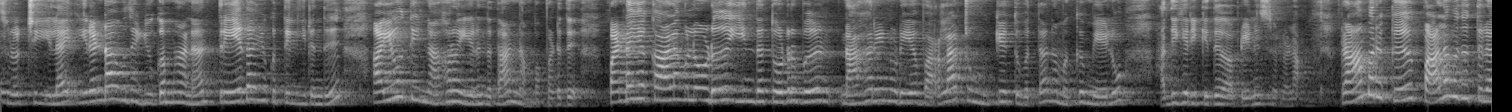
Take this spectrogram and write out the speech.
சுழற்சியில் இரண்டாவது யுகமான திரேதா யுகத்தில் இருந்து அயோத்தி நகரம் இருந்ததா நம்பப்படுது. பண்டைய காலங்களோடு இந்த தொடர்பு நகரினுடைய வரலாற்று முக்கியத்துவத்தை நமக்கு மேலும் அதிகரிக்குது அப்படின்னு சொல்லலாம். ராமருக்கு பல விதத்தில்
